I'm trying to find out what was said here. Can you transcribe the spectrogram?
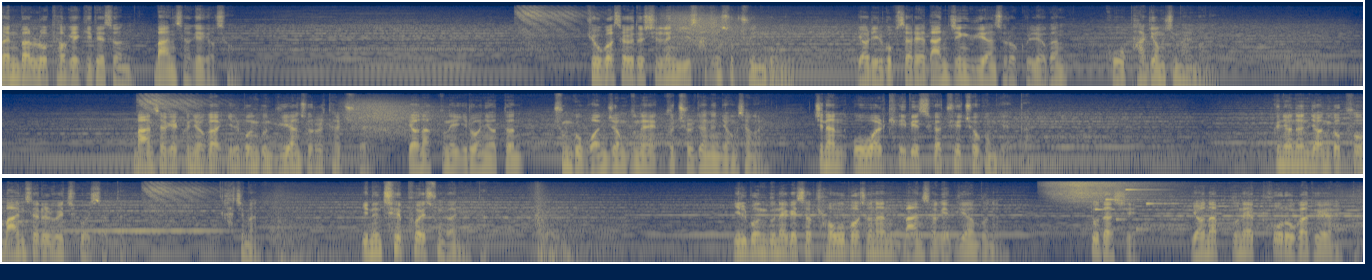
맨발로 벽에 기대선 만삭의 여성. 교과서에도 실린 이 사진 속 주인공은 17살의 난징 위안소로 끌려간 고 박영심 할머니. 만삭의 그녀가 일본군 위안소를 탈출해 연합군의 일원이었던 중국 원정군에 구출되는 영상을 지난 5월 KBS가 최초 공개했다. 그녀는 후 만세를 외치고 있었다. 하지만 이는 체포의 순간이었다. 일본군에게서 겨우 벗어난 만석의 위안부는 또다시 연합군의 포로가 되어야 했다.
